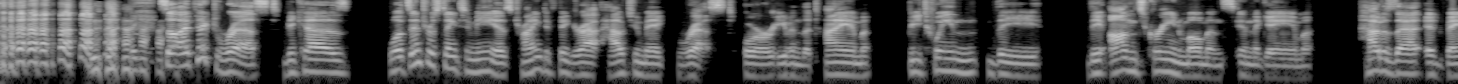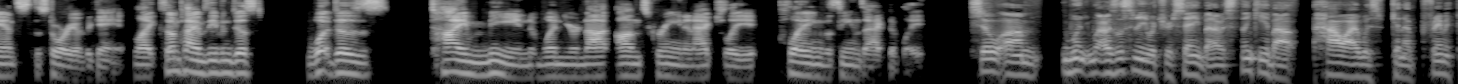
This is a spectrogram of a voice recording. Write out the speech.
so I picked rest because what's interesting to me is trying to figure out how to make rest or even the time between the the on-screen moments in the game how does that advance the story of the game? Like sometimes even just what does time mean when you're not on screen and actually playing the scenes actively? So um when, when I was listening to what you're saying, but I was thinking about how I was gonna frame it.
